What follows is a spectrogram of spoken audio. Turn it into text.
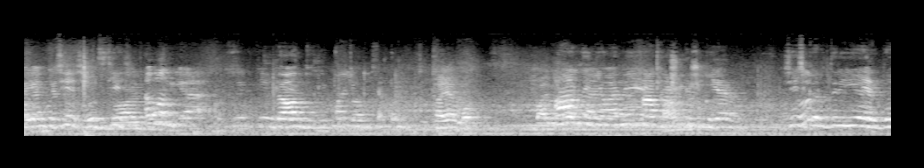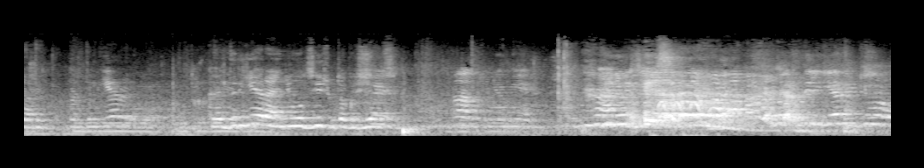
я здесь, вот здесь. А вон я. Да, Анды А я вот. Анды не умеет. Здесь кордильеры, да. Кордильеры. Кордильеры, они вот здесь вот так взялись. А, ты не умеешь. Кордильеры делают.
